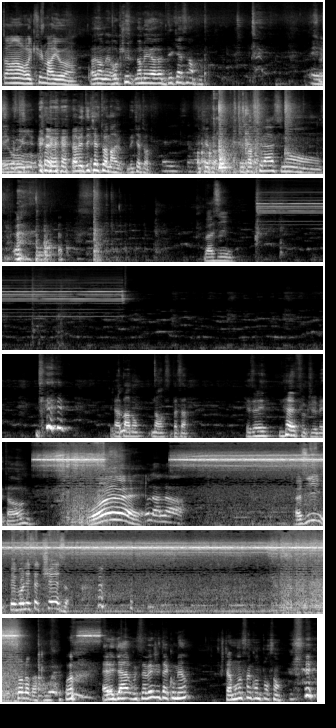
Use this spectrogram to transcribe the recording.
Attends, non, recule Mario. Ah non, mais recule. Non, mais euh, décale ça un peu. Et les oh. couilles. non, mais décale-toi, Mario. Décale-toi. Décale-toi. C'est parce que là, sinon. on- Vas-y. Ah, pardon. Non, c'est pas ça. Désolé. Faut que je le mette à on. Ouais Oh là là Vas-y, fais voler cette chaise. Eh les gars, vous savez que j'étais à combien? J'étais à moins 50%.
